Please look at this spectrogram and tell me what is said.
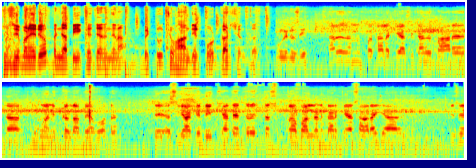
ਤੁਸੀਂ ਬਣੇ ਰਹੋ ਪੰਜਾਬੀ ਇੱਕ ਚੈਨਲ ਦੇ ਨਾਲ ਬਿੱਟੂ ਚੌਹਾਨ ਦੀ ਰਿਪੋਰਟ ਗੜਸ਼ੰਕਰ ਹੋਗੇ ਤੁਸੀਂ? ਸਰ ਸਾਨੂੰ ਪਤਾ ਲੱਗਿਆ ਸੀਗਾ ਵੀ ਬਾਹਰ ਦਾ ਧੂਆਂ ਨਿਕਲਦਾ ਪਿਆ ਬਹੁਤ ਤੇ ਅਸੀਂ ਆ ਕੇ ਦੇਖਿਆ ਤੇ ਇੱਧਰ ਤਾਂ ਸੁੱਕਾ ਬਾਲਣ ਕਰਕੇ ਆ ਸਾਰਾ ਹੀ ਆ ਕਿਸੇ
